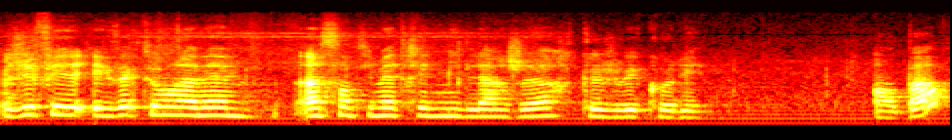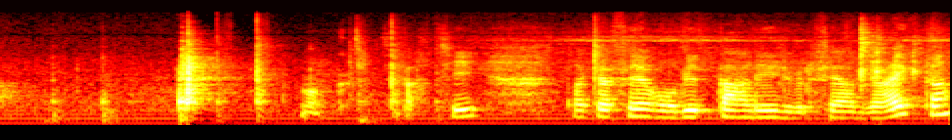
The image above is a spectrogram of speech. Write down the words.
J'ai fait exactement la même, 1 cm de largeur que je vais coller en bas. Donc c'est parti. Tant qu'à faire, au lieu de parler, je vais le faire direct. Hein.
